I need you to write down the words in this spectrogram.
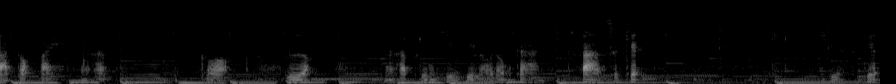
ตัดออกไปนะครับ ก็เลือกนะครับพื้นผิวที่เราต้องการสร้างสเก็ตเคลียสเก็ต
